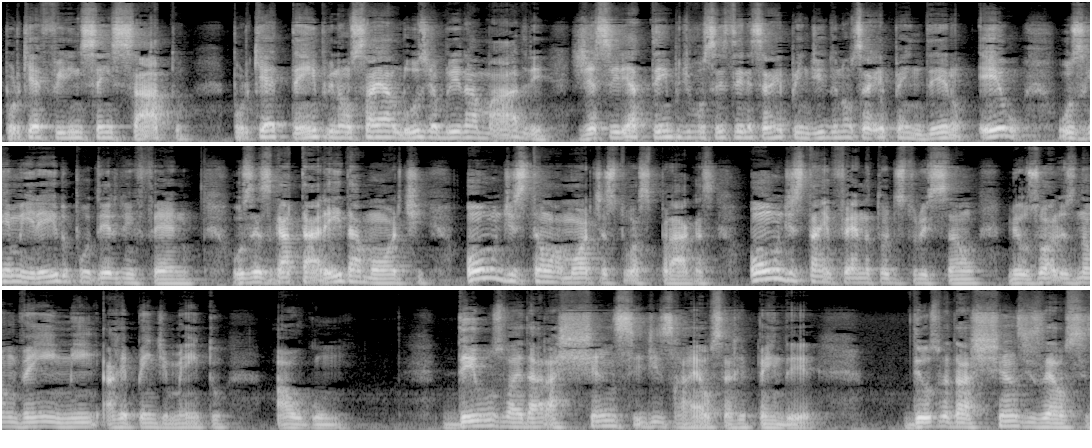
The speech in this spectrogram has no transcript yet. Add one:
porque é filho insensato, porque é tempo e não sai a luz de abrir a madre. Já seria tempo de vocês terem se arrependido e não se arrependeram. Eu os remirei do poder do inferno, os resgatarei da morte. Onde estão a morte as tuas pragas? Onde está, inferno, a tua destruição? Meus olhos não veem em mim arrependimento algum. Deus vai dar a chance de Israel se arrepender. Deus vai dar chance de Israel se,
